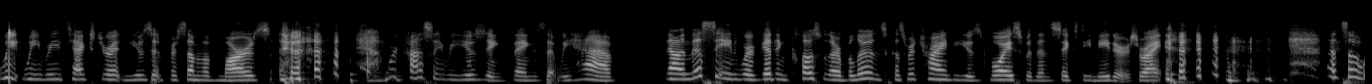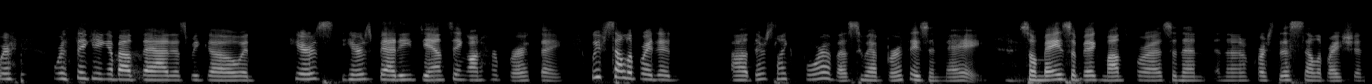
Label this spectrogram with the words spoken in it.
We we retexture it and use it for some of Mars. we're constantly reusing things that we have. Now in this scene, we're getting close with our balloons because we're trying to use voice within 60 meters, right? and so we're we're thinking about that as we go. And here's here's Betty dancing on her birthday. We've celebrated. Uh, there's like four of us who have birthdays in May, so May's a big month for us, and then and then of course this celebration.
